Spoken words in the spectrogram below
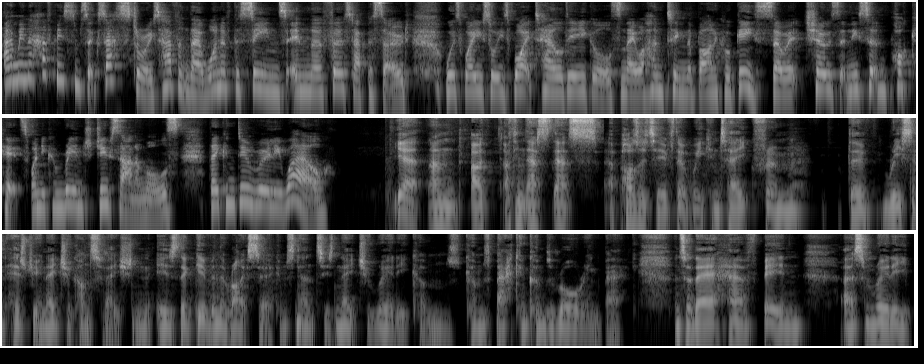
I mean, there have been some success stories, haven't there? One of the scenes in the first episode was where you saw these white tailed eagles and they were hunting the barnacle geese. So it shows that in these certain pockets, when you can reintroduce animals, they can do really well. Yeah, and I, I think that's that's a positive that we can take from the recent history of nature conservation is that given the right circumstances, nature really comes comes back and comes roaring back. And so there have been uh, some really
